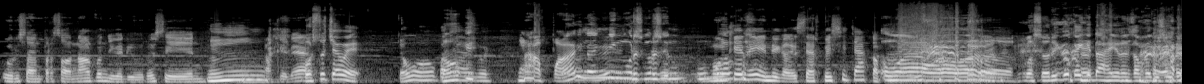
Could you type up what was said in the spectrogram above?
urusan personal pun juga diurusin. Hmm. Akhirnya Bos tuh cewek. Cowok Oh, pacar ih. gue. Ngapain anjing ngurus-ngurusin? Mungkin ini kali servisnya cakep. Wah, wah, wah. Wah, sorry gue kayak kita akhirin sampai di sini.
